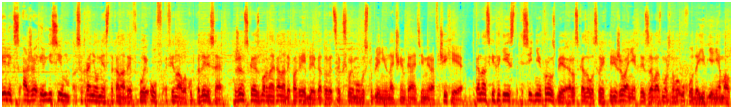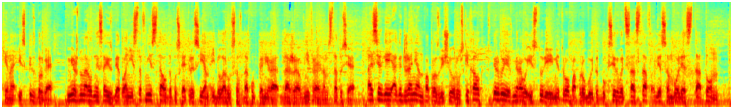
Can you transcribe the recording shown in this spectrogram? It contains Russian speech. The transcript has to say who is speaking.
Speaker 1: Феликс Аже Эльгисим сохранил место Канады в плей-офф финала Кубка Дэвиса. Женская сборная Канады по гребле готовится к своему выступлению на чемпионате мира в Чехии. Канадский хоккеист Сидни Кросби рассказал о своих переживаниях из-за возможного ухода Евгения Малкина из Питтсбурга. Международный союз биатлонистов не стал допускать россиян и белорусов до Кубка мира даже в нейтральном статусе. А Сергей Агаджанян по прозвищу «Русский Халк» впервые в мировой истории метро попробует отбуксировать состав весом более 100 тонн.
